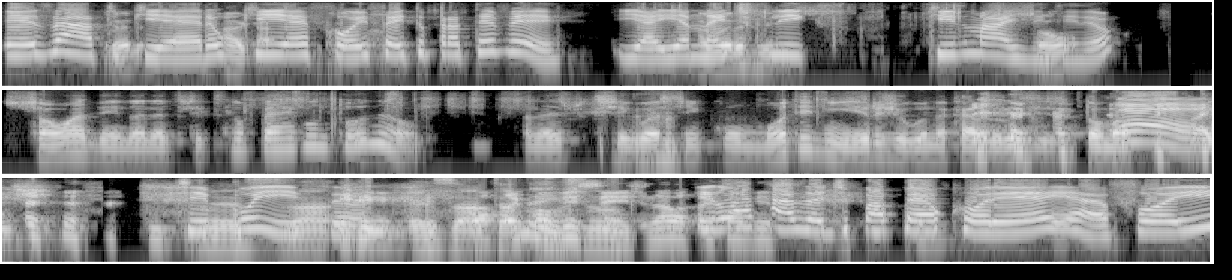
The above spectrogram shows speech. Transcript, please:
Exato, Agora- que era o a- que é, foi feito pra TV. E aí a Agora, Netflix quis mais, só- entendeu? Só um adendo, a Netflix não perguntou, não. A Netflix chegou assim com um monte de dinheiro, jogou na cara deles e disse, toma, É. faz. Tipo Exa- isso. Exatamente. não- convincente, não? Foi E La convincente. Casa de Papel Coreia foi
